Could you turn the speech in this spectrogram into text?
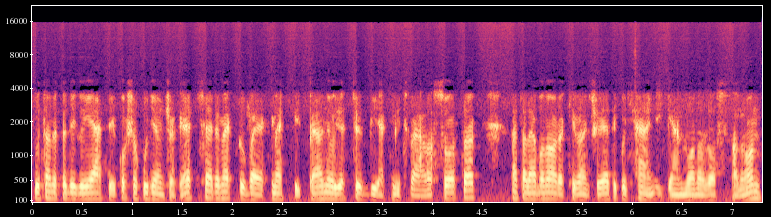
utána pedig a játékosok ugyancsak egyszerre megpróbálják megtippelni, hogy a többiek mit válaszoltak, Általában arra kíváncsi játék, hogy hány igen van az asztalon,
